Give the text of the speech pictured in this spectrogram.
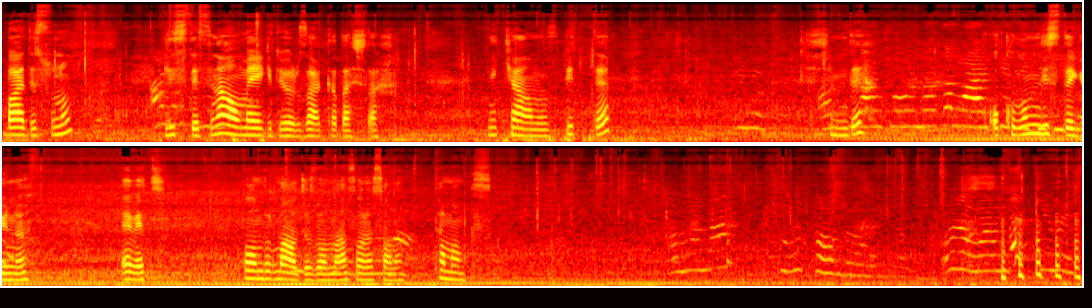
Badesu'nun listesini almaya gidiyoruz arkadaşlar. Nikahımız bitti. Şimdi okulun liste günü. Evet. Dondurma alacağız ondan sonra sana. Tamam kızım.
